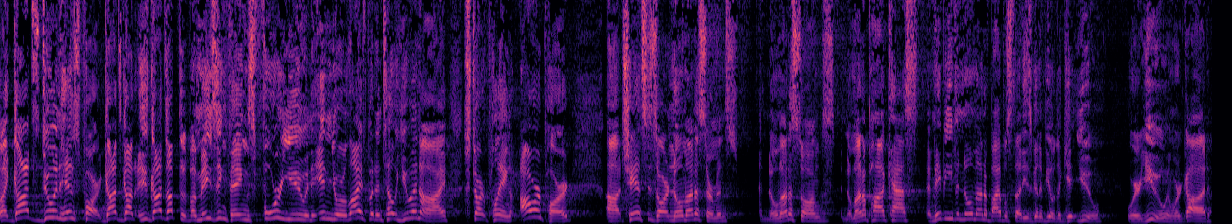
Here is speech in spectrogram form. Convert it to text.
Like God's doing his part. God's got, God's up to amazing things for you and in your life. But until you and I start playing our part, uh, chances are no amount of sermons and no amount of songs and no amount of podcasts and maybe even no amount of Bible study is going to be able to get you where you and where God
